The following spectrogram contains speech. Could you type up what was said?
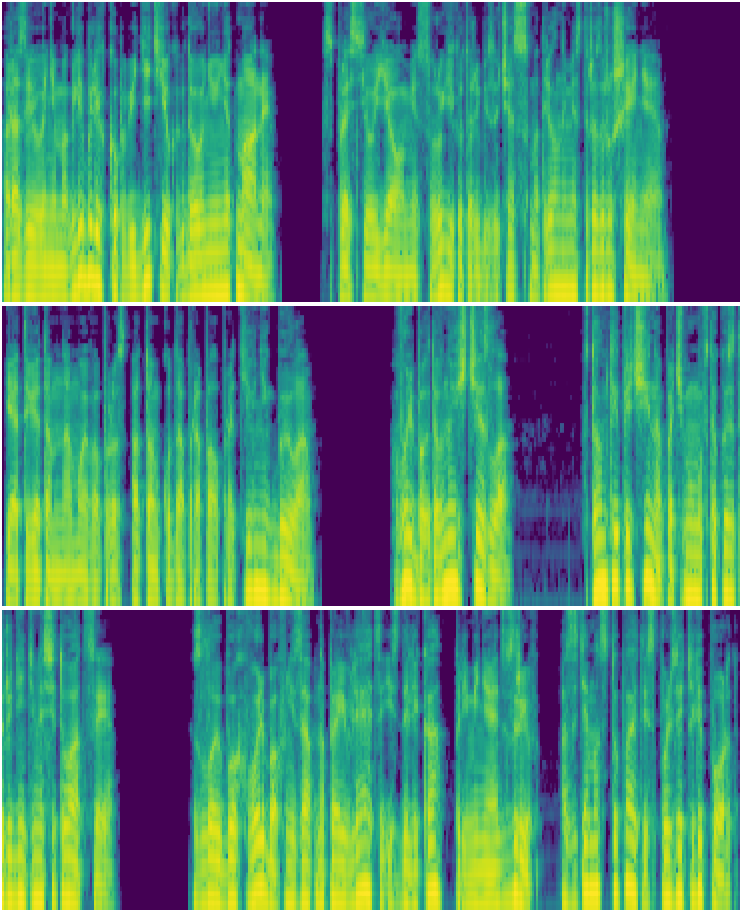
Разве вы не могли бы легко победить ее, когда у нее нет маны?» Спросил я у Мицуруги, который безучастно смотрел на место разрушения. И ответом на мой вопрос о том, куда пропал противник, было «Вольбах давно исчезла. В том-то и причина, почему мы в такой затруднительной ситуации. Злой бог Вольбах внезапно появляется издалека, применяет взрыв, а затем отступает, используя телепорт,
